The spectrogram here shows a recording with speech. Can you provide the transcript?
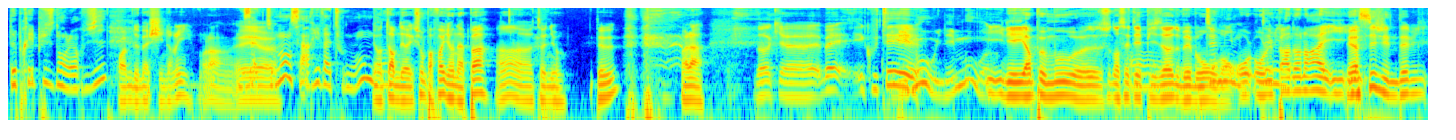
de prépuce dans leur vie. Problème de machinerie, voilà. Et, euh, Exactement, ça arrive à tout le monde. Et en hein. termes d'érection, parfois il y en a pas, hein, Tonio? Deux. Voilà. Donc, euh, bah, Il écoutez, est mou, il est mou. hein. il est un peu mou euh, dans cet Oh, épisode, mais bon, demi- on, on lui pardonnera. Il, il- Merci, j'ai une demi.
